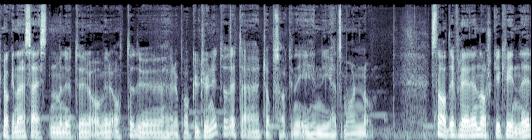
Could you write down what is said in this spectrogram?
Klokken er 16 minutter over åtte. Du hører på Kulturnytt, og dette er toppsakene i Nyhetsmorgen nå. Stadig flere norske kvinner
